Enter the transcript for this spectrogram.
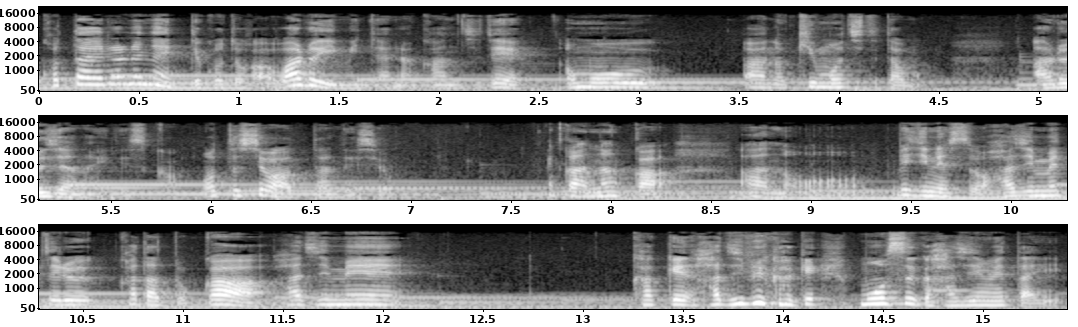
答えられないってことが悪いみたいな感じで思うあの気持ちって多分あるじゃないですか。私はあったんですよ。だからなんかあのビジネスを始めてる方とか始めかけ始めかけもうすぐ始めたい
